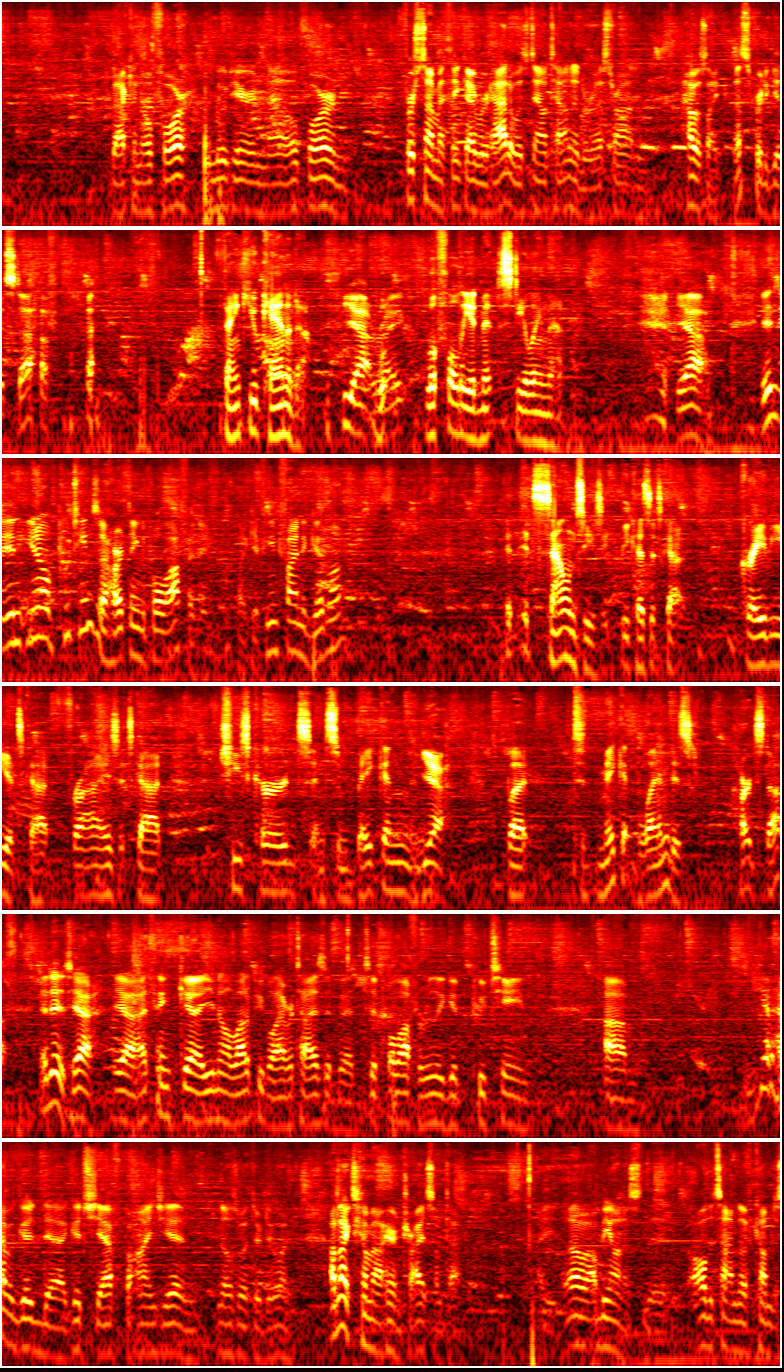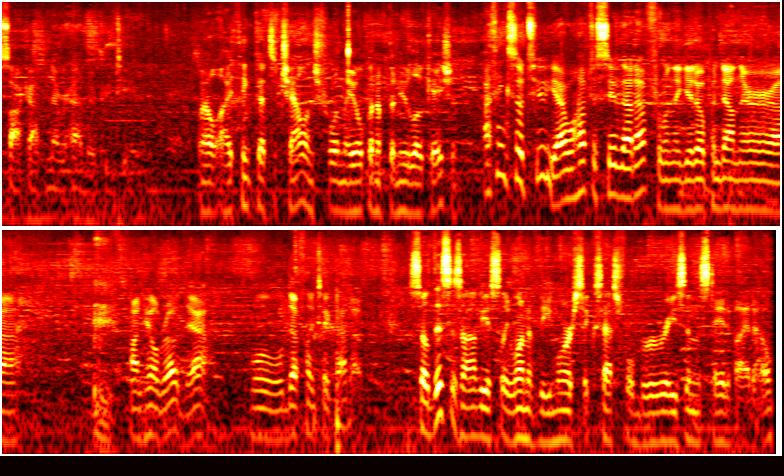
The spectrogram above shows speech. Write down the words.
Back in 04. We moved here in uh, 04 and first time I think I ever had it was downtown at a restaurant. I was like, that's pretty good stuff. Thank you, Canada. Yeah, right. We'll, we'll fully admit to stealing that. yeah, and, and, you know, poutine's a hard thing to pull off. I think. Like if you can find a good one, it, it sounds easy because it's got gravy, it's got fries, it's got cheese curds and some bacon. And, yeah, but to make it blend is hard stuff. It is, yeah, yeah. I think uh, you know a lot of people advertise it, but to pull off a really good poutine, um, you got to have a good uh, good chef behind you and knows what they're doing. I'd like to come out here and try it sometime. I, will be honest. The, all the times I've come to Sauk, I've never had their poutine. Well, I think that's a challenge for when they open up the new location. I think so too. Yeah, we'll have to save that up for when they get open down there uh, on Hill Road. Yeah, we'll, we'll definitely take that up. So this is obviously one of the more successful breweries in the state of Idaho.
